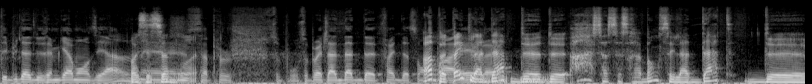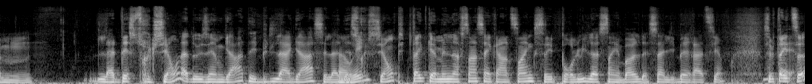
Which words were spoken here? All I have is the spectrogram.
début de la Deuxième Guerre mondiale. Ouais, c'est ça. Ouais. Ça peut, ça peut, ça peut être la date de fête de son Ah, père. peut-être la euh, date de, de- Ah, ça, ce serait bon. C'est la date de hum, la destruction, la Deuxième Guerre, début de la guerre, c'est la Ah oui? destruction. Puis peut-être que 1955, c'est pour lui le symbole de sa libération. C'est peut-être ça.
